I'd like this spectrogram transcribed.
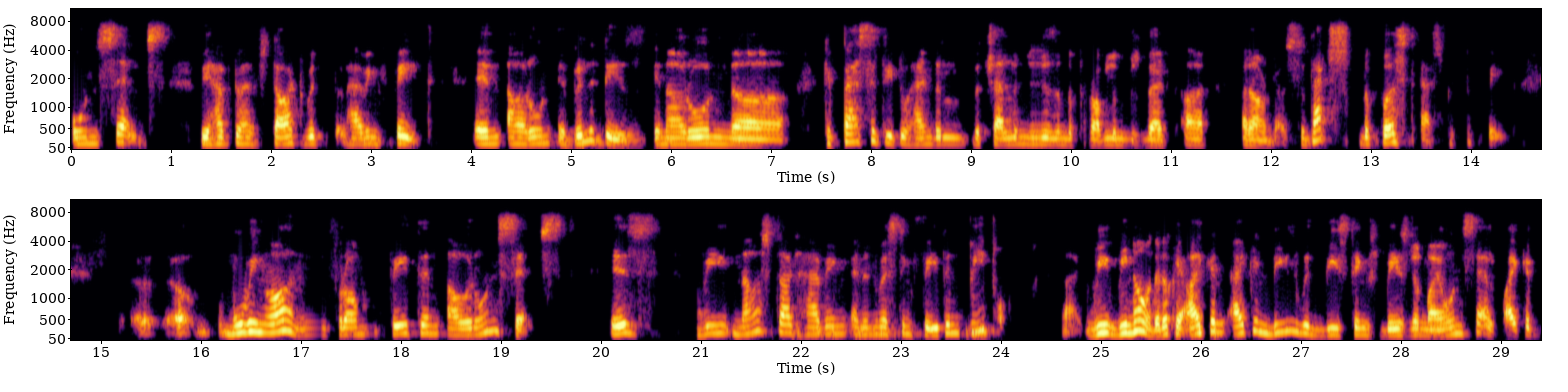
own selves. We have to have, start with having faith in our own abilities in our own uh, capacity to handle the challenges and the problems that are around us. So that's the first aspect of faith uh, uh, moving on from faith in our own selves is we now start having and investing faith in people. We we know that okay i can i can deal with these things based on my own self. I can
